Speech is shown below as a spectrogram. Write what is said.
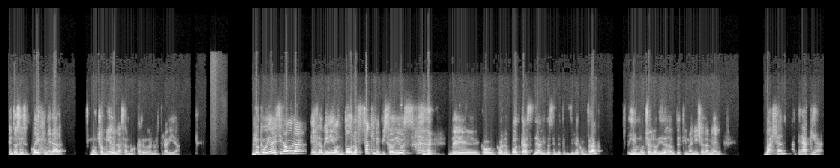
Entonces puede generar mucho miedo el hacernos cargo de nuestra vida. Lo que voy a decir ahora es lo que digo en todos los fucking episodios de, con, el podcast de Hábitos Indestructibles con Frank y en muchos de los videos de Autoestima Ninja también. Vayan a terapia.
